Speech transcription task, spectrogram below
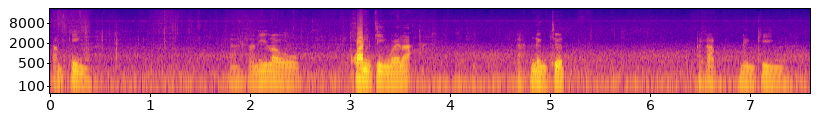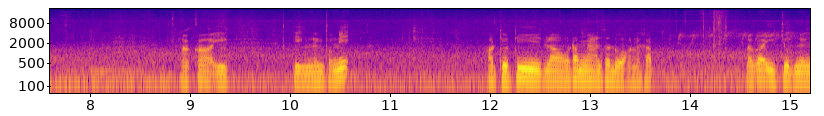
สามกิ่งนะตอนนี้เราควันกิ่งไว้ละนะหนึ่งจุดนะครับหนึ่งกิ่ง แล้วก็อีกกิ่งหนึ่งตรงนี้ เอาจุดที่เราทำงานสะดวกนะครับ แล้วก็อีกจุดหนึ่ง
